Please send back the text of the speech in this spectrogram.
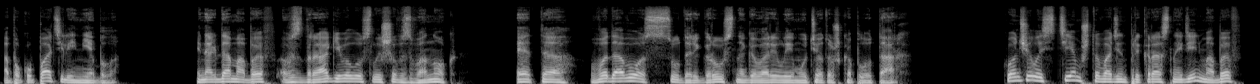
а покупателей не было. Иногда Мабеф вздрагивал, услышав звонок. «Это водовоз, сударь», — грустно говорила ему тетушка Плутарх. Кончилось тем, что в один прекрасный день Мабеф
